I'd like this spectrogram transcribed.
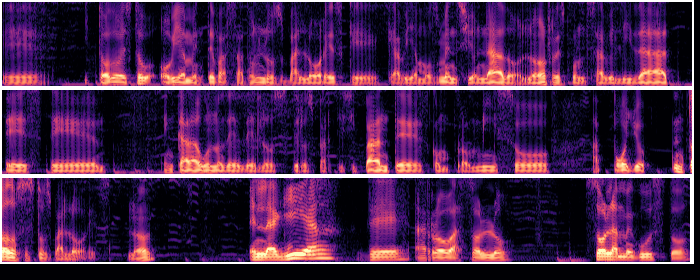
Eh, y todo esto obviamente basado en los valores que, habíamos mencionado, ¿no? Responsabilidad este, en cada uno de, los, de los participantes, compromiso, apoyo, en todos estos valores, ¿no? En la guía de arroba solo, sola me gusto,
